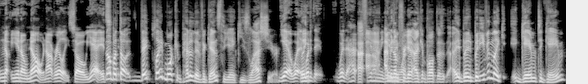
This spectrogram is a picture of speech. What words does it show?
No, you know, no, not really. So yeah, it's no but the, they played more competitive against the yankees last year yeah. What, like- what did they? What, I, I, how many I- I mean, I'm forgetting. I can pull up this, I, but but even like game to game,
